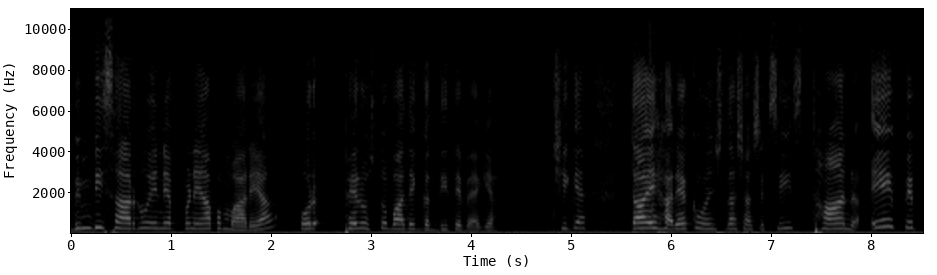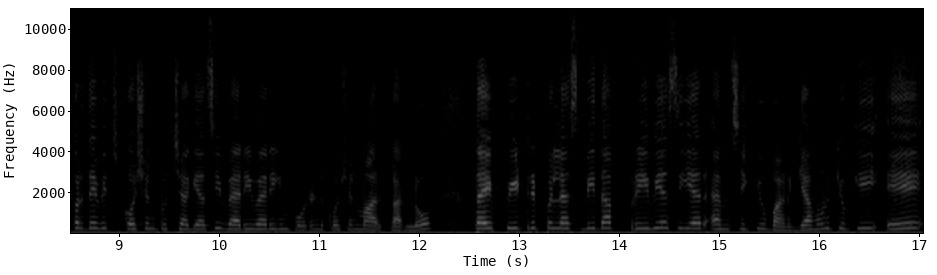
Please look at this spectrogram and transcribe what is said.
ਬਿੰਬੀਸਾਰ ਨੂੰ ਇਹਨੇ ਆਪਣੇ ਆਪ ਮਾਰਿਆ ਔਰ ਫਿਰ ਉਸ ਤੋਂ ਬਾਅਦ ਇਹ ਗੱਦੀ ਤੇ ਬਹਿ ਗਿਆ, ਠੀਕ ਹੈ? ਤਾਂ ਇਹ ਹਰਯਕ ਵੰਸ਼ ਦਾ ਸ਼ਾਸਕ ਸੀ, ਸਥਾਨ, ਇਹ ਪੇਪਰ ਦੇ ਵਿੱਚ ਕੁਐਸਚਨ ਪੁੱਛਿਆ ਗਿਆ ਸੀ very very important question mark ਕਰ ਲਓ। ਤਾਂ ਇਹ ਪੀ ਟ੍ਰਿਪਲ ਐਸ ਬੀ ਦਾ ਪ੍ਰੀਵੀਅਸ ਈਅਰ ਐਮਸੀਕਿਊ ਬਣ ਗਿਆ ਹੁਣ, ਕਿਉਂਕਿ ਇਹ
